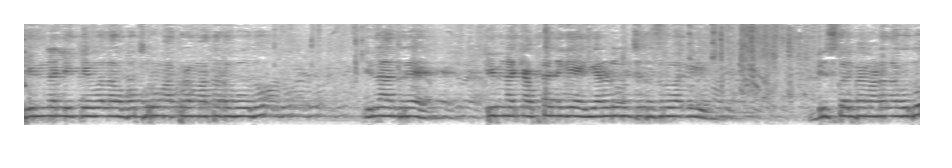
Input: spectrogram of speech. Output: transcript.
ಟೀಮ್ನಲ್ಲಿ ಕೇವಲ ಒಬ್ಬೊಬ್ಬರು ಮಾತ್ರ ಮಾತಾಡಬಹುದು ಇಲ್ಲಾಂದ್ರೆ ಟೀಮ್ನ ಕ್ಯಾಪ್ಟನ್ಗೆ ಎರಡು ನಿಮಿಷದ ಸಲುವಾಗಿ ಡಿಸ್ಕ್ವಾಲಿಫೈ ಮಾಡಲಾಗುವುದು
